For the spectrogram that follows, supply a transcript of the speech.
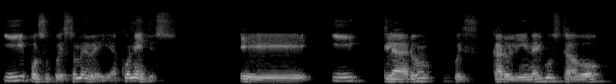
y por supuesto me veía con ellos. Eh, y claro, pues Carolina y Gustavo,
